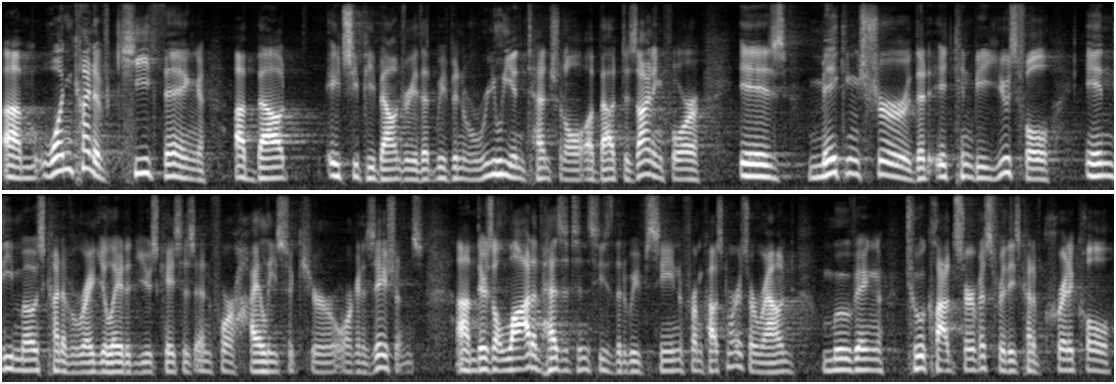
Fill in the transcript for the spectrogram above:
Um, one kind of key thing about HCP Boundary that we've been really intentional about designing for is making sure that it can be useful in the most kind of regulated use cases and for highly secure organizations. Um, there's a lot of hesitancies that we've seen from customers around moving to a cloud service for these kind of critical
